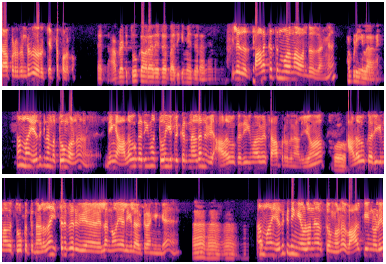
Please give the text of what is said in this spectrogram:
சாப்பிடுறதுன்றது ஒரு கெட்ட பழக்கம். சார் சாப்பிடாட்டி தூக்கம் வராதே சார் பசிக்குமே சார் அது. இல்ல பழக்கத்தின் மூலமா வந்ததுதாங்க. அப்படிங்களா? ஆமா எதுக்கு நம்ம தூங்கணும்? நீங்க அளவுக்கு அதிகமா தூங்கிட்டு இருக்கிறதுனால தான் அளவுக்கு அதிகமாவே சாப்பிடுறதுனாலயும் அளவுக்கு அதிகமாக தூக்கத்தினாலதான் இத்தனை பேர் எல்லாம் நோயாளிகளா இருக்கிறாங்க இங்க. ஆமா எதுக்கு நீங்க எவ்வளவு நேரம் தூங்கணும்? வாழ்க்கையினுடைய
